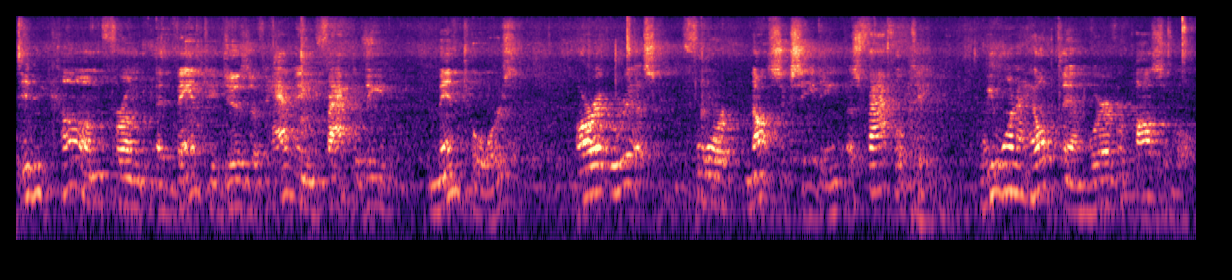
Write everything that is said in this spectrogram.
didn't come from advantages of having faculty mentors are at risk for not succeeding as faculty. We want to help them wherever possible.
